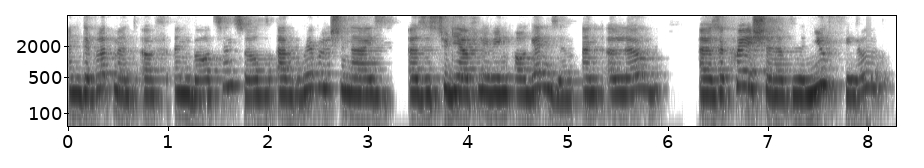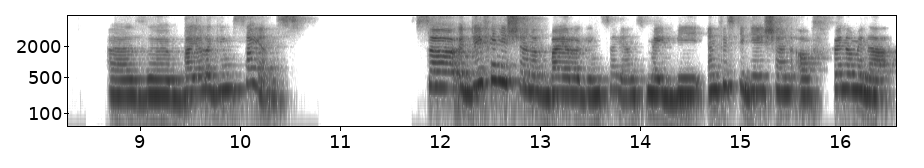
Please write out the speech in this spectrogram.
and development of onboard sensors have revolutionized uh, the study of living organisms and allowed uh, the creation of the new field as biologging science. So a definition of biologging science may be investigation of phenomena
